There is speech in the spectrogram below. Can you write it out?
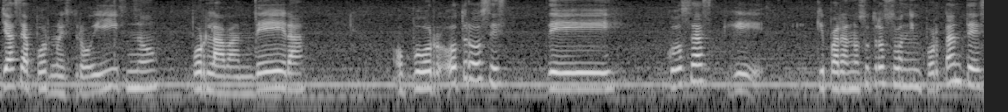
ya sea por nuestro himno, por la bandera o por otros este, cosas que, que para nosotros son importantes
